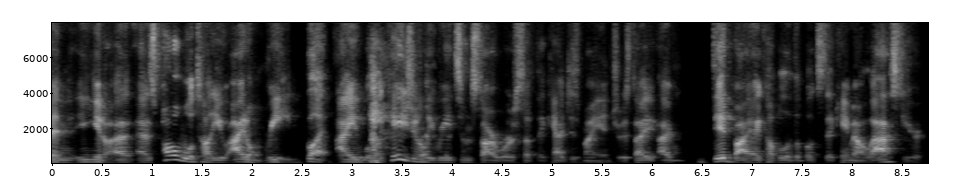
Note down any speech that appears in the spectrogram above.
and you know, as Paul will tell you, I don't read, but I will occasionally read some Star Wars stuff that catches my interest. I, I did buy a couple of the books that came out last year.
